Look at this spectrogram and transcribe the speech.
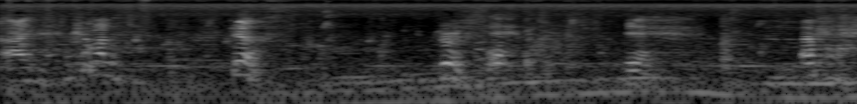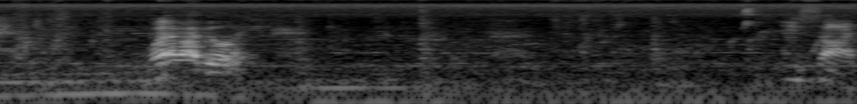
Uh, come on. Just. Bruce. Yeah. Yeah. Okay. What am I doing? East side.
